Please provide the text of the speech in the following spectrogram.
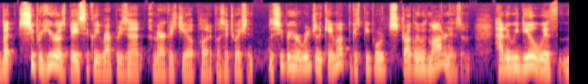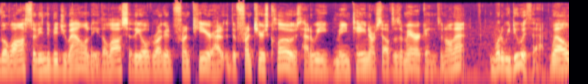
But superheroes basically represent America's geopolitical situation. The superhero originally came up because people were struggling with modernism. How do we deal with the loss of individuality, the loss of the old rugged frontier? How, the frontier's closed. How do we maintain ourselves as Americans and all that? What do we do with that? Well,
